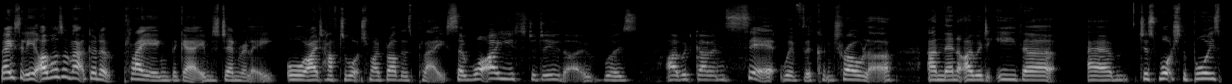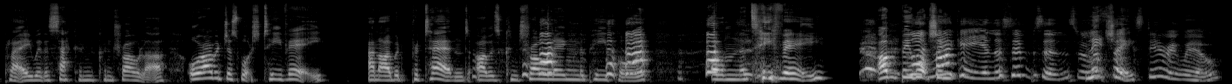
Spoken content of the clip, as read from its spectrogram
basically, I wasn't that good at playing the games generally, or I'd have to watch my brothers play. So what I used to do though was I would go and sit with the controller, and then I would either um just watch the boys play with a second controller, or I would just watch TV, and I would pretend I was controlling the people on the TV. I would be like watching. Maggie in The Simpsons with Literally. steering wheel.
